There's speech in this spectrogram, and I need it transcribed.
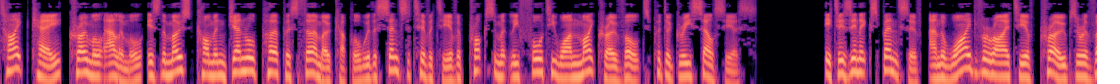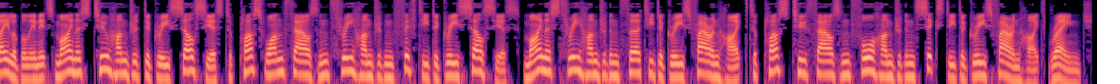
Type K chromel alumel is the most common general-purpose thermocouple with a sensitivity of approximately 41 microvolts per degree Celsius. It is inexpensive, and a wide variety of probes are available in its minus 200 degrees Celsius to plus 1,350 degrees Celsius minus 330 degrees Fahrenheit to plus 2,460 degrees Fahrenheit range.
